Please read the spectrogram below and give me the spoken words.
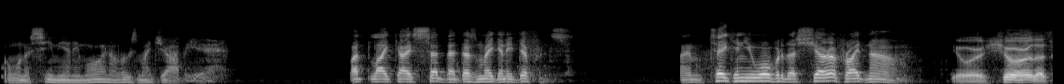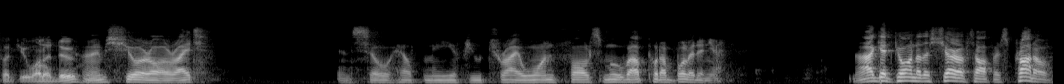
won't want to see me anymore, and I'll lose my job here. But like I said, that doesn't make any difference. I'm taking you over to the sheriff right now. You're sure that's what you want to do? I'm sure, all right. And so help me, if you try one false move, I'll put a bullet in you. Now I get going to the sheriff's office, pronto.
